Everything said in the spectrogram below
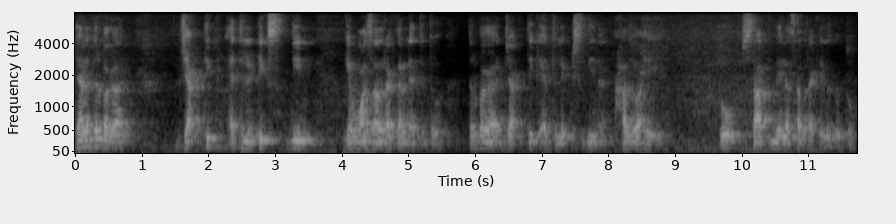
त्यानंतर बघा जागतिक ॲथलेटिक्स दिन केव्हा साजरा करण्यात येतो? तर बघा जागतिक ॲथलेटिक्स दिन हा जो आहे तो सात मेला साजरा केला जातो.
